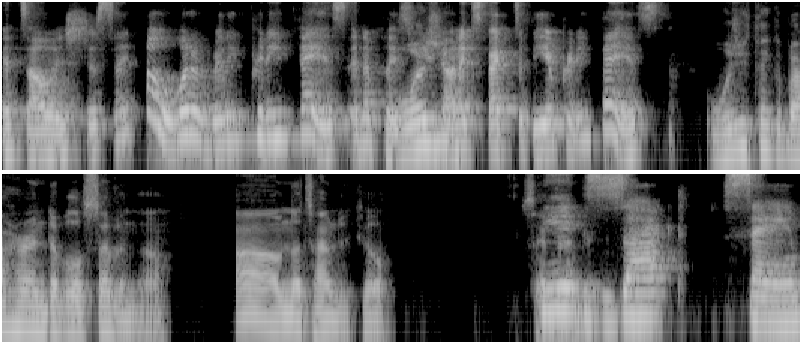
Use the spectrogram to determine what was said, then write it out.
It's always just like, oh, what a really pretty face in a place where you you- don't expect to be a pretty face. what do you think about her in 007 though um no time to kill Same the thing. exact same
